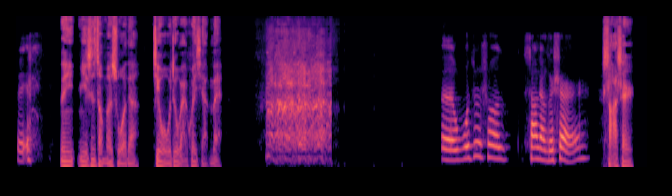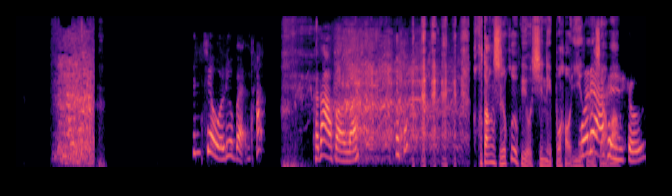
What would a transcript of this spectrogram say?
对。那你是怎么说的？借我六百块钱呗。呃，我就说商量个事儿。啥事儿？借我六百，他。可大方了，当时会不会有心里不好意思？我俩很熟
